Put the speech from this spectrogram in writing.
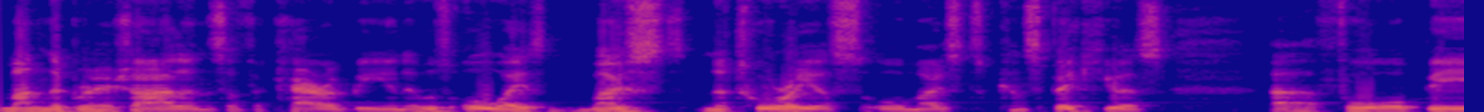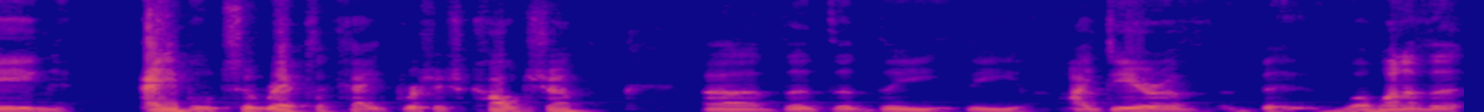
among the British islands of the Caribbean, it was always most notorious or most conspicuous uh, for being able to replicate British culture. Uh, the, the, the the idea of one of the,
